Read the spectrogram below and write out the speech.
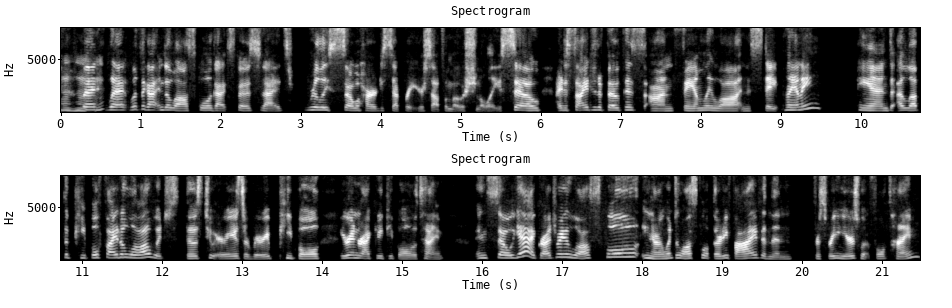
Mm-hmm. But when I, once I got into law school, got exposed to that, it's really so hard to separate yourself emotionally. So I decided to focus on family law and estate planning. And I love the people fight of law, which those two areas are very people. You're interacting with people all the time. And so, yeah, I graduated law school. You know, I went to law school at 35 and then for three years went full time.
